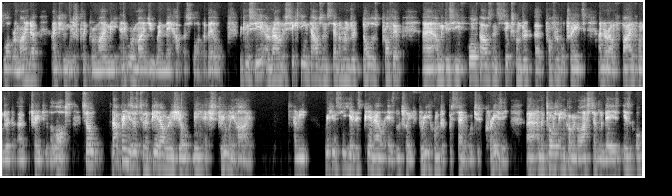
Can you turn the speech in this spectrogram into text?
slot reminder and you can just click remind me and it will remind you when they have a slot available. We can see around $16,700 profit uh, and we can see 4,600 uh, profitable trades and around 500 uh, trades with a loss. So that brings us to the P&L ratio being extremely high. I mean, we can see here this P&L is literally 300%, which is crazy. Uh, and the total income in the last seven days is up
